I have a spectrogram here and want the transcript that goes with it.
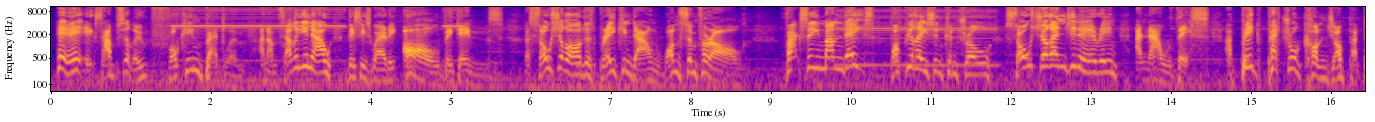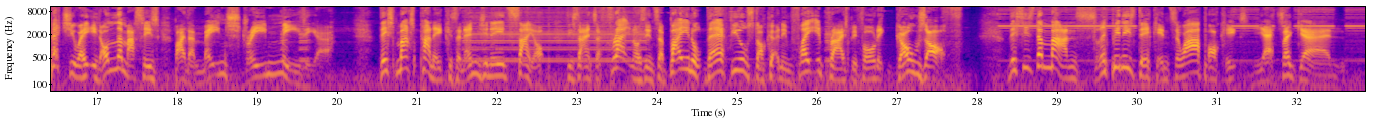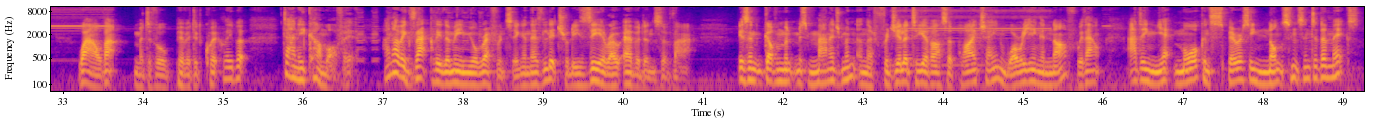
Here, it's absolute fucking bedlam. And I'm telling you now, this is where it all begins. The social order's breaking down once and for all. Vaccine mandates, population control, social engineering, and now this a big petrol con job perpetuated on the masses by the mainstream media. This mass panic is an engineered psyop designed to frighten us into buying up their fuel stock at an inflated price before it goes off. This is the man slipping his dick into our pockets yet again. Wow, that metaphor pivoted quickly, but Danny, come off it. I know exactly the meme you're referencing, and there's literally zero evidence of that. Isn't government mismanagement and the fragility of our supply chain worrying enough without adding yet more conspiracy nonsense into the mix?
